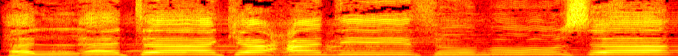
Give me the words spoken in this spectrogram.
هل أتاك حديث موسى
